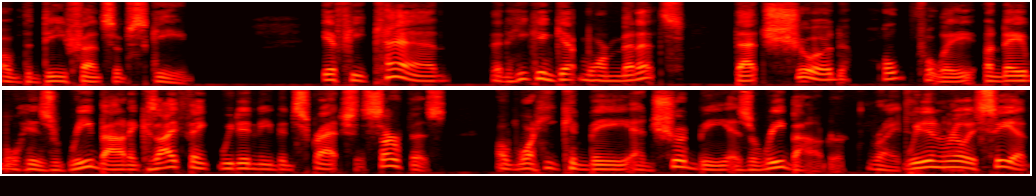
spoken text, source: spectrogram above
of the defensive scheme? If he can, then he can get more minutes. That should hopefully enable his rebounding because I think we didn't even scratch the surface of what he can be and should be as a rebounder. Right. We didn't really see it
